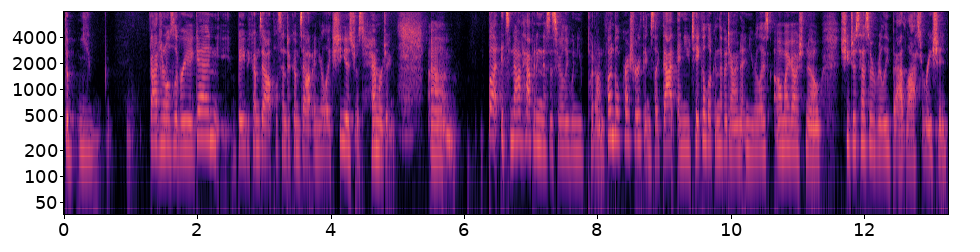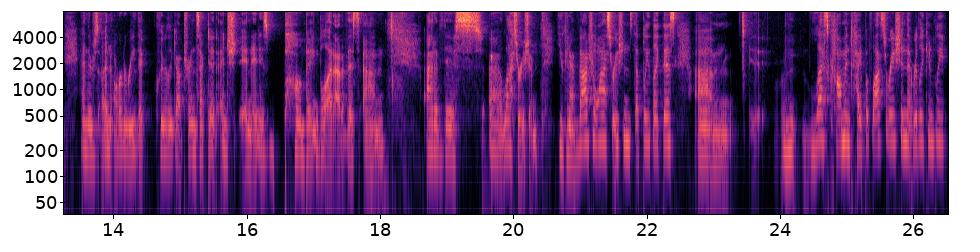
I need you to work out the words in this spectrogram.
the you, vaginal delivery again, baby comes out, placenta comes out, and you're like, she is just hemorrhaging. Um, but it's not happening necessarily when you put on fundal pressure, things like that. And you take a look in the vagina and you realize, oh my gosh, no, she just has a really bad laceration. And there's an artery that clearly got transected and, sh- and it is pumping blood out of this, um, out of this uh, laceration. You can have vaginal lacerations that bleed like this. Um, less common type of laceration that really can bleed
